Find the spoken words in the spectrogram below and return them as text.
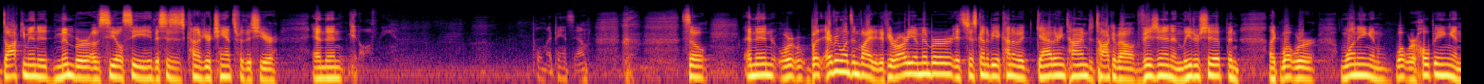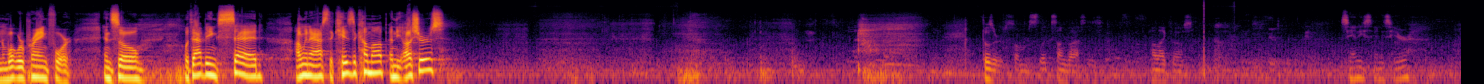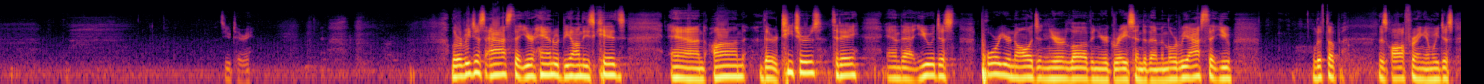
documented member of CLC, this is kind of your chance for this year. And then get pants down. so, and then we're, but everyone's invited. If you're already a member, it's just going to be a kind of a gathering time to talk about vision and leadership and like what we're wanting and what we're hoping and what we're praying for. And so, with that being said, I'm going to ask the kids to come up and the ushers. Those are sunglasses. I like those. Sandy, Sandy's here. You, Terry. Lord, we just ask that your hand would be on these kids and on their teachers today, and that you would just pour your knowledge and your love and your grace into them. And Lord, we ask that you lift up this offering and we just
